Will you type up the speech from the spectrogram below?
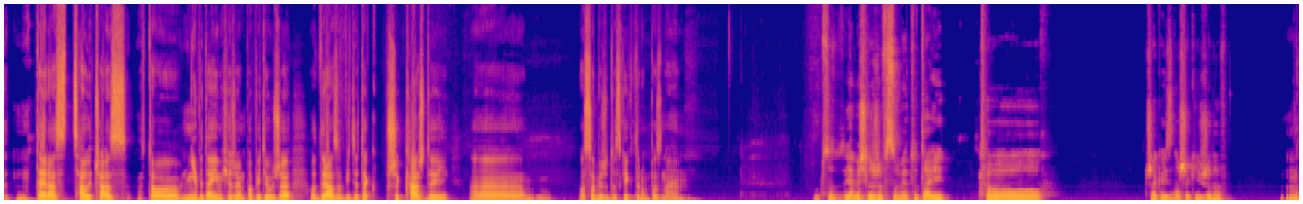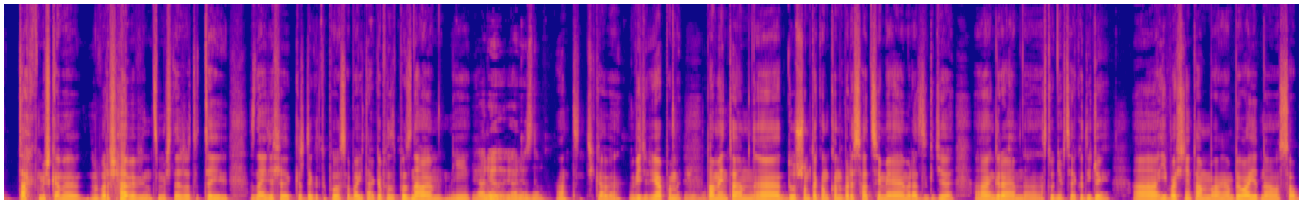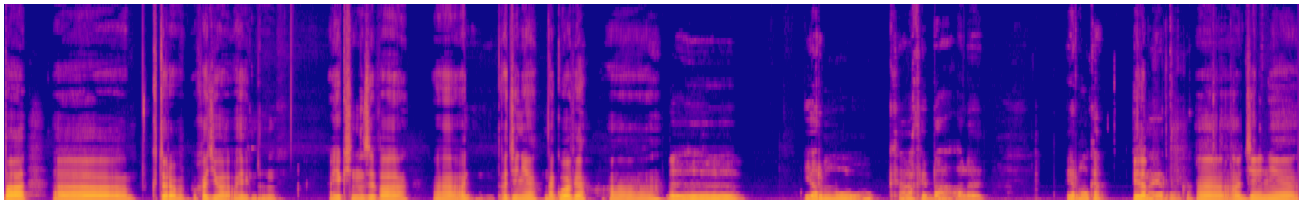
teraz cały czas, to nie wydaje mi się, żebym powiedział, że od razu widzę tak przy każdej e, osobie żydowskiej, którą poznałem. Co, ja myślę, że w sumie tutaj to. Czekaj, znasz jakichś Żydów? No tak, mieszkamy w Warszawie, więc myślę, że tutaj znajdzie się każdego typu osoba i tak, ja poznałem. I... Ja, nie, ja nie znam. A, to ciekawe. Ja pam pamiętam e, dłuższą taką konwersację miałem raz, gdzie e, grałem na studniówce jako DJ e, i właśnie tam e, była jedna osoba, e, która chodziła o jej, jak się nazywa e, odzienie na głowie? Yy, jarmułka chyba, ale jarmułka? Jarmułka. odzienie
